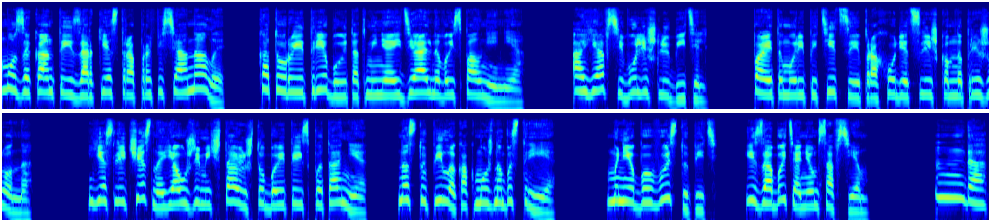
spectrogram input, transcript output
«Музыканты из оркестра — профессионалы, которые требуют от меня идеального исполнения а я всего лишь любитель. Поэтому репетиции проходят слишком напряженно. Если честно, я уже мечтаю, чтобы это испытание наступило как можно быстрее. Мне бы выступить и забыть о нем совсем. М да,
